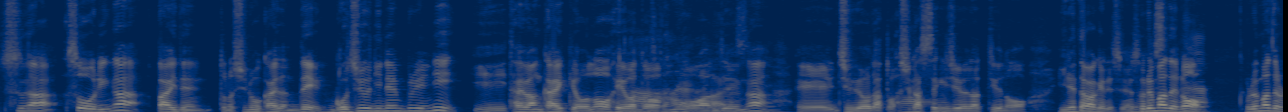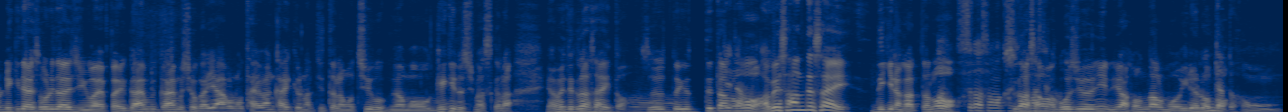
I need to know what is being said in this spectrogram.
菅総理がバイデンとの首脳会談で52年ぶりに台湾海峡の平和と安全が、え重要だと死活的重要だっていうのを入れたわけですよね。それまでのこれまでの歴代総理大臣はやっぱり外務外務省が「いやこの台湾海峡なんて言ったらもう中国がもう激怒しますからやめてください」とずっと言ってたのを安倍さんでさえできなかったのを菅さんは52いやそんなのもう入れろと。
